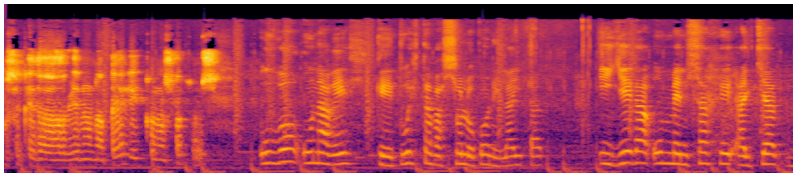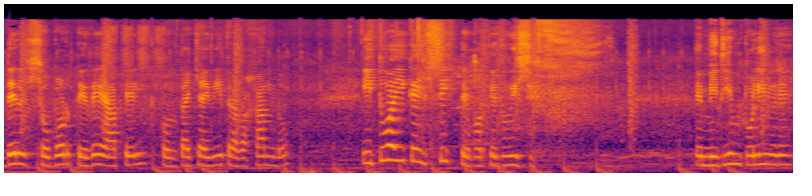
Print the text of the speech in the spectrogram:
o se queda viendo una peli con nosotros. Hubo una vez que tú estabas solo con el iPad y llega un mensaje al chat del soporte de Apple con Touch ID trabajando. ¿Y tú ahí qué hiciste? Porque tú dices, en mi tiempo libre,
